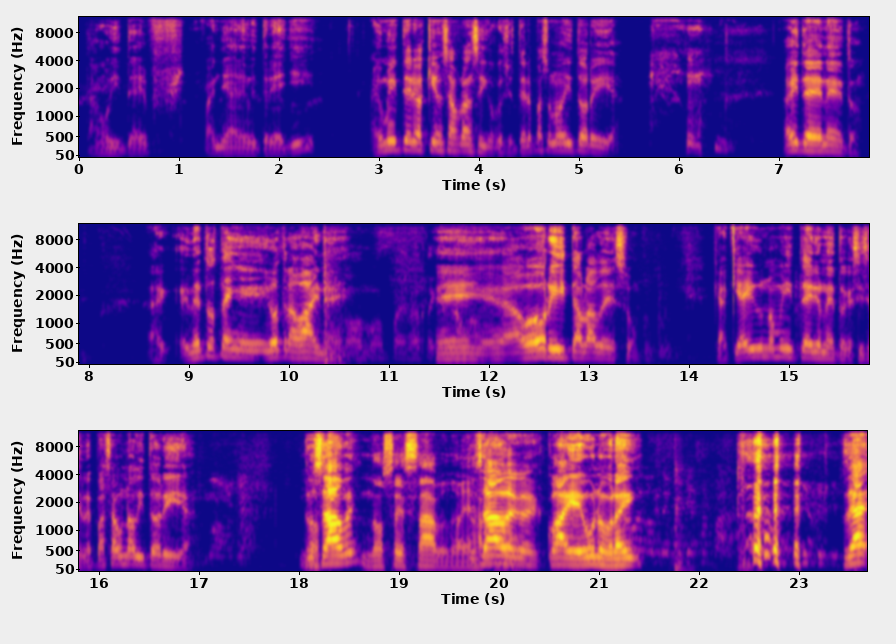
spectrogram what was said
Están en auditoría allí. Hay un ministerio aquí en San Francisco que si usted le pasa una auditoría, ahí te Neto. Neto está en, otra vaina. Eh. Pues, eh, ahorita habla de eso. Que aquí hay unos ministerios, Neto, que si se le pasa una auditoría, ¿tú sabes? No se sabe. No ¿Tú sabes cuál hay uno por ahí? o sea,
